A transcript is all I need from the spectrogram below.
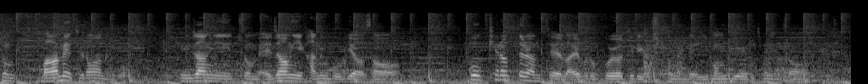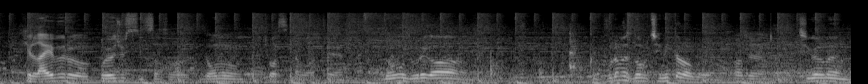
좀 마음에 들어하는 곡? 굉장히 좀 애정이 가는 곡이어서 꼭 캐럿들한테 라이브로 보여드리고 싶었는데 이번 기회를 통해서 이렇게 라이브로 보여줄 수 있어서 너무 좋았었던 것 같아요. 너무 노래가 그 부르면서 너무 재밌더라고요. 맞아요. 지금은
